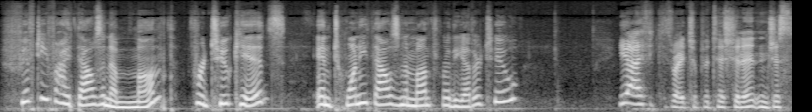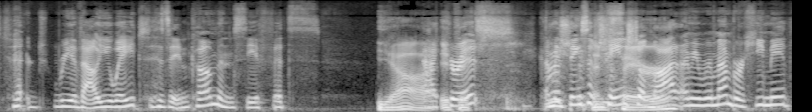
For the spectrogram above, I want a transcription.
fifty-five thousand a month for two kids and twenty thousand a month for the other two. Yeah, I think he's right to petition it and just reevaluate his income and see if it's Yeah. accurate. it's- I mean, things have changed fair. a lot. I mean, remember, he made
